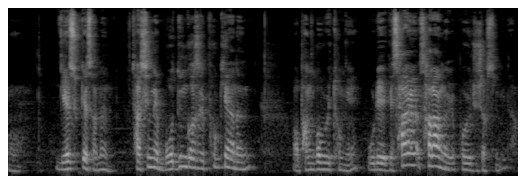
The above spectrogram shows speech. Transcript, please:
어, 예수께서는 자신의 모든 것을 포기하는 어, 방법을 통해 우리에게 사, 사랑을 보여주셨습니다.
